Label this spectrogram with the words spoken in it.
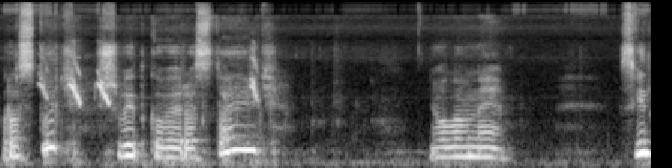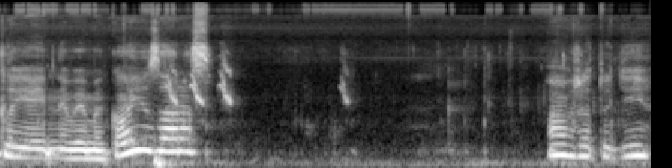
ростуть, швидко виростають. Головне, світло я їм не вимикаю зараз. А вже тоді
